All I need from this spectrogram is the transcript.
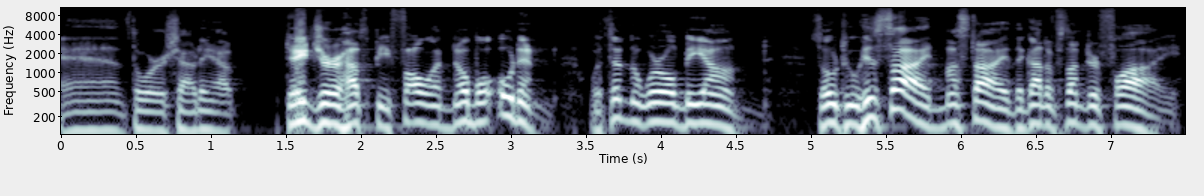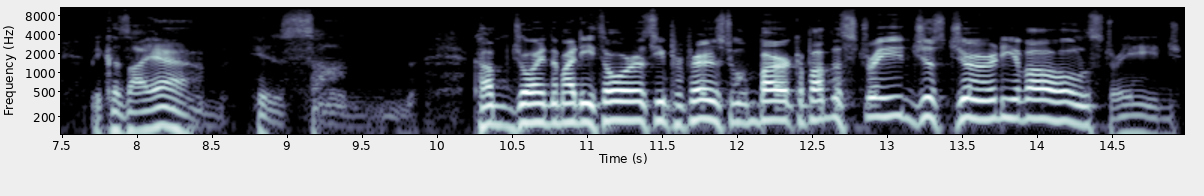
And Thor shouting out, Danger hath befallen noble Odin within the world beyond. So to his side must I, the god of thunder, fly, because I am his son. Come join the mighty Thor as he prepares to embark upon the strangest journey of all strange.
